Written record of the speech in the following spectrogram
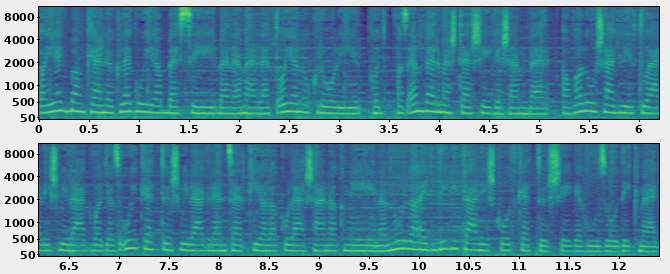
A jegybankelnök legújabb beszéjében emellett olyanokról ír, hogy az embermesterséges ember, a valóság virtuális világ vagy az új kettős világrendszer kialakulásának mélyén a nulla egy digitális kód kettőssége húzódik meg.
